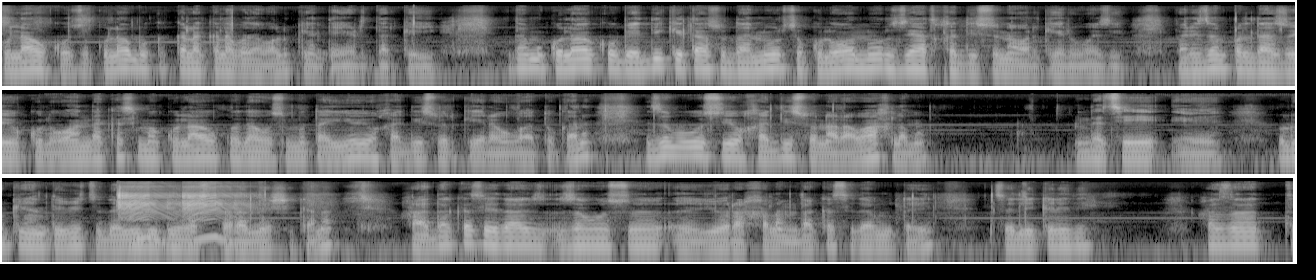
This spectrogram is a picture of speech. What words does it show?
کلاو کو چې کلاو مو کله کله به دا وړو کې انت ایډ درکې دا مو کلاو کو به دي کې تاسو دا نور څو کلاو نور زیات خدیسونه ورکې روزي فار ایگزامپل دا زو یو کلاو دا کس ما کلاو کو دا اوس مو ته یو یو خدیس ورکې راواتو کنه زه اوس یو خدیس ونه راواخلم دا چې وړوکی انتی وي چې د ویلي ډیر ستره نشي کنه ښه دا کسې دا زه اوس یو راخلم دا کسې دا موږ ته څه لیکلي دي حضرت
